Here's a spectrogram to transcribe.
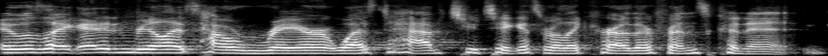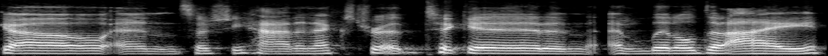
it was like i didn't realize how rare it was to have two tickets where like her other friends couldn't go. And so she had an extra ticket and, and little did i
